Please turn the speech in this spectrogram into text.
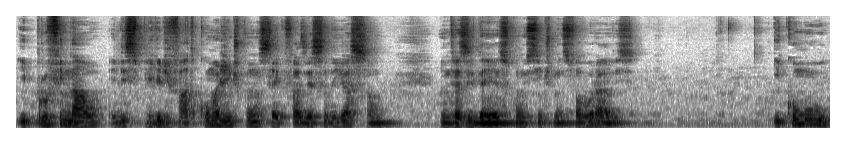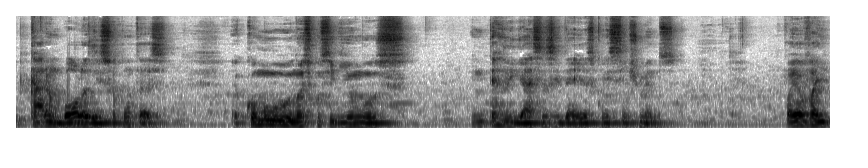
E pro final ele explica de fato como a gente consegue fazer essa ligação entre as ideias com os sentimentos favoráveis. E como carambolas isso acontece? É como nós conseguimos interligar essas ideias com esses sentimentos. O Poel vai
